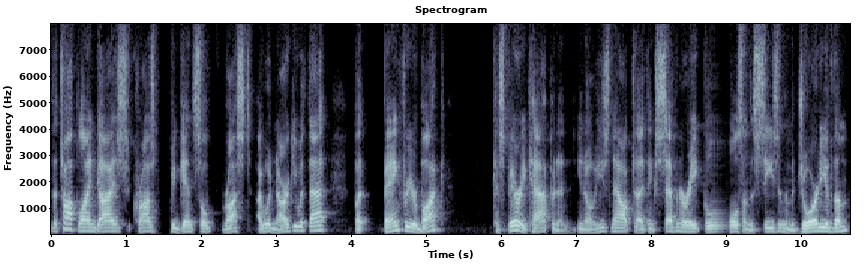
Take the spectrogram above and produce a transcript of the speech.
the top line guys, Crosby, Guentzel, Rust, I wouldn't argue with that. But bang for your buck, Kasperi Kapanen, you know, he's now up to, I think, seven or eight goals on the season. The majority of them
